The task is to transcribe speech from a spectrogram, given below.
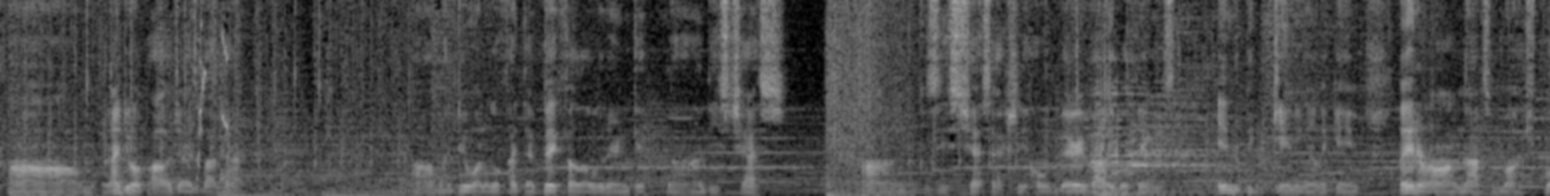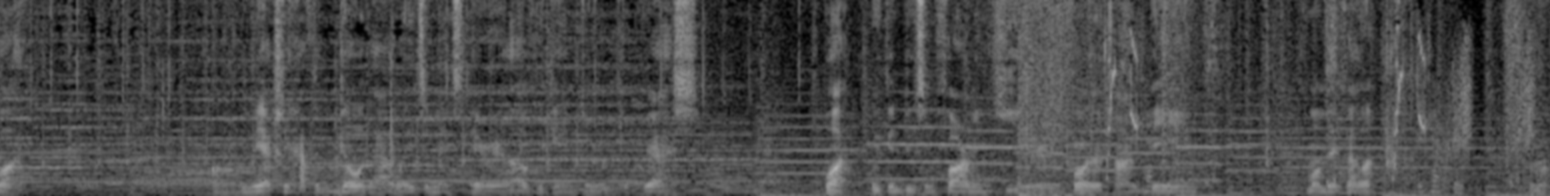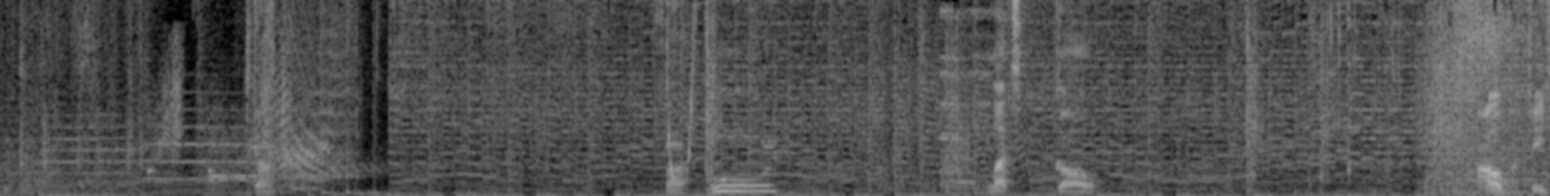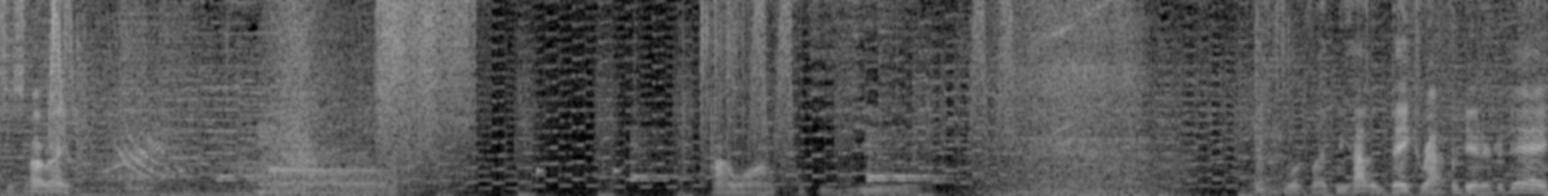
Um, and I do apologize about that. Um, I do want to go fight that big fella over there and get uh, these chests. Because these chests actually hold very valuable things in the beginning of the game. Later on, not so much, but um, we actually have to go that way to the next area of the game to really progress. But we can do some farming here for the time being. Come on, big fella. Detected. Come on. Let's go. Fuck. Boy. Let's go. Oh my Jesus! All right. Um, I want you. Look like we haven't baked rat for dinner today.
